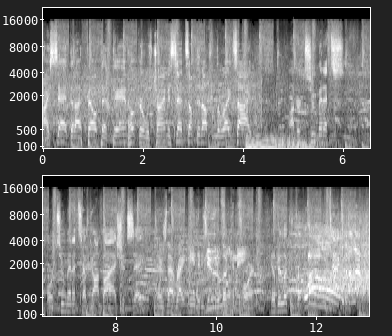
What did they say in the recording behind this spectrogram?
I said that I felt that Dan Hooker was trying to set something up from the right side. Under two minutes, or two minutes have gone by, I should say. There's that right knee that he's going to be looking for. He'll be looking for. Oh, oh tagged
